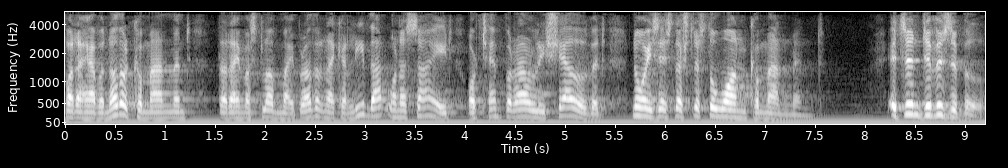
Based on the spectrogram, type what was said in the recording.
but I have another commandment that I must love my brother, and I can leave that one aside or temporarily shelve it. No, he says there's just the one commandment. It's indivisible.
